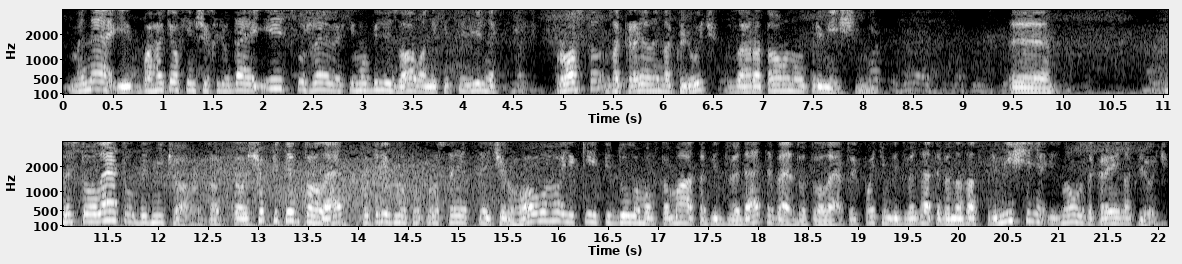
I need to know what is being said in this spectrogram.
Мене і багатьох інших людей, і служивих, і мобілізованих, і цивільних, просто закрили на ключ в загратованому приміщенні. Е, без туалету, без нічого. Тобто, щоб піти в туалет, потрібно попросити чергового, який під дулом автомата відведе тебе до туалету, і потім відвезе тебе назад в приміщення і знову закриє на ключ.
